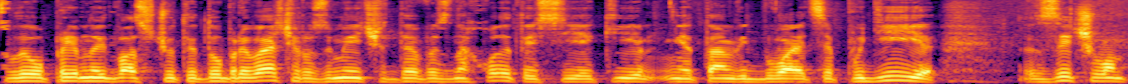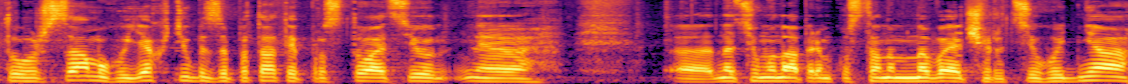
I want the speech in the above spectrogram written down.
Особливо приємно від вас чути добрий вечір, розуміючи, де ви знаходитесь і які е, там відбуваються події. Зичу вам того ж самого. Я хотів би запитати про ситуацію. е, е, На цьому напрямку станом на вечір цього дня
